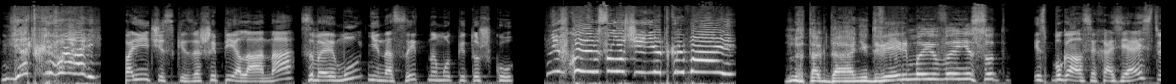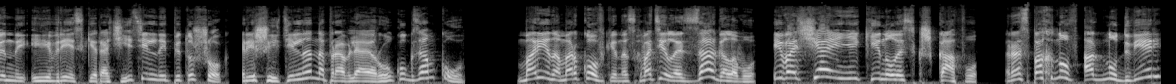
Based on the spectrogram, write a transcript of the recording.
«Не открывай!» – панически зашипела она своему ненасытному петушку. «Ни в коем случае не открывай!» Но тогда они дверь мою вынесут. Испугался хозяйственный и еврейский рачительный петушок, решительно направляя руку к замку. Марина Марковкина схватилась за голову и в отчаянии кинулась к шкафу. Распахнув одну дверь,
